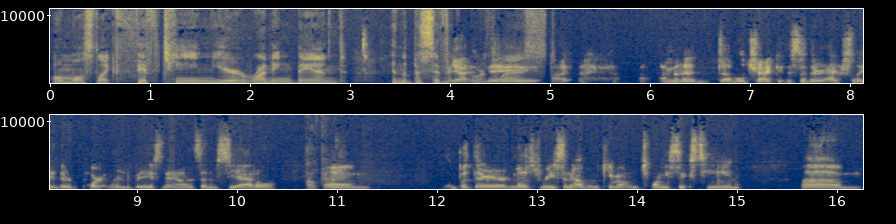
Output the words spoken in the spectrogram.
almost like 15 year running band in the Pacific yeah, Northwest. They, I, I'm gonna double check. So they're actually they're Portland based now instead of Seattle. Okay. Um, but their most recent album came out in 2016. Um,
